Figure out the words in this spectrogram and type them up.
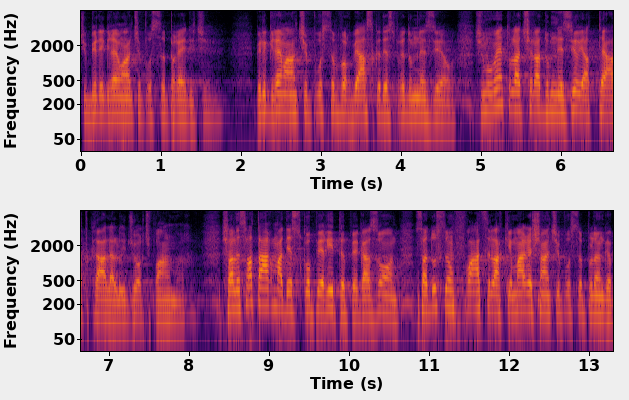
Și Billy Graham a început să predice. Billy Graham a început să vorbească despre Dumnezeu. Și în momentul acela Dumnezeu i-a tăiat calea lui George Palmer. Și a lăsat arma descoperită pe gazon, s-a dus în față la chemare și a început să plângă.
